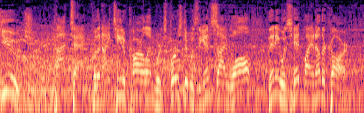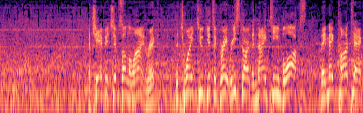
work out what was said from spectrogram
Huge contact for the 19 of Carl Edwards. First it was the inside wall, then he was hit by another car. A championship's on the line, Rick. The 22 gets a great restart. The 19 blocks. They make contact.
